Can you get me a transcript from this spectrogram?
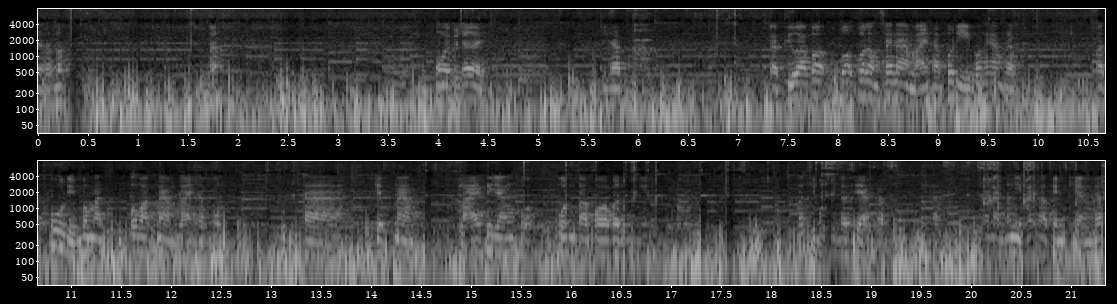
นะครับเนาะนะโอยไปเลยนี่ครับ แต่ถือว่าบ่บ่บ่ต้องใส่น้ำหลายครับพอดีพอง่ามครับปลาทูดิบ่มักบ่มักน้ำหลายครับผมถ้าเก็บน้ำหลายคือยังพวกปนปลาปอปลาดุกนี่มันสิบ่เป็นตะเสียบครับครับขนาดมันนี่ก็ถ้าเป็นแข็งครับ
